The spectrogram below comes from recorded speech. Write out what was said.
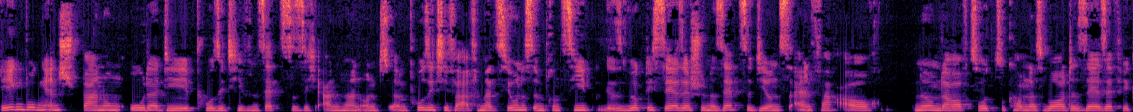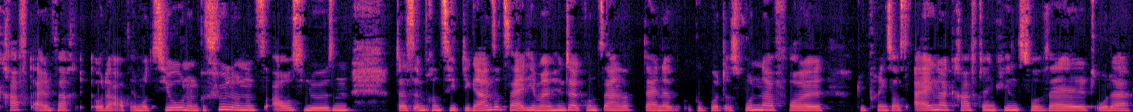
Regenbogenentspannung oder die positiven Sätze sich anhören. Und ähm, positive Affirmation ist im Prinzip wirklich sehr, sehr schöne Sätze, die uns einfach auch ne, um darauf zurückzukommen, dass Worte sehr, sehr viel Kraft einfach oder auch Emotionen und Gefühle in uns auslösen, dass im Prinzip die ganze Zeit jemand im Hintergrund sagt, deine Geburt ist wundervoll, du bringst aus eigener Kraft dein Kind zur Welt oder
